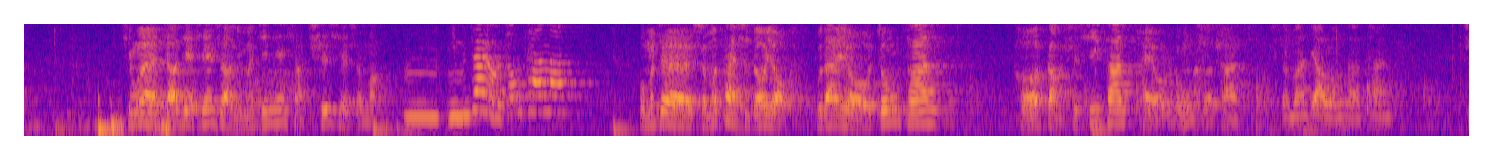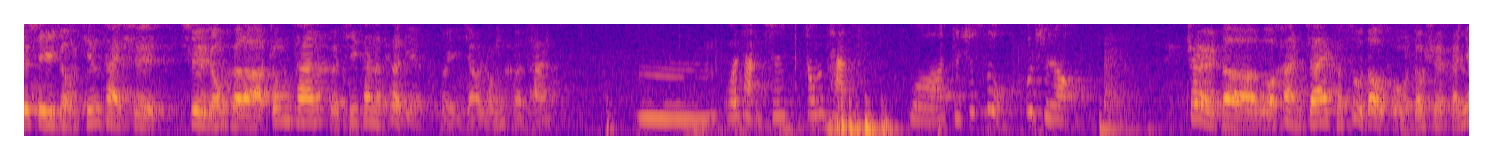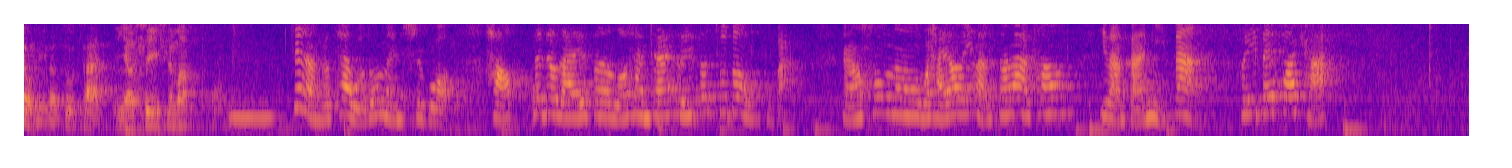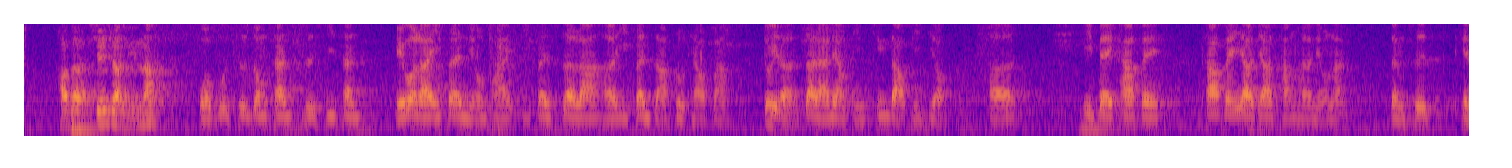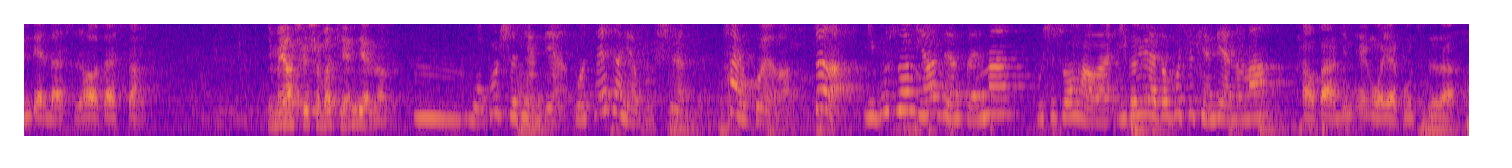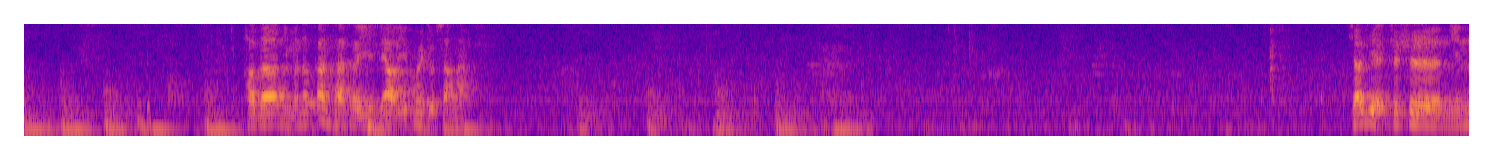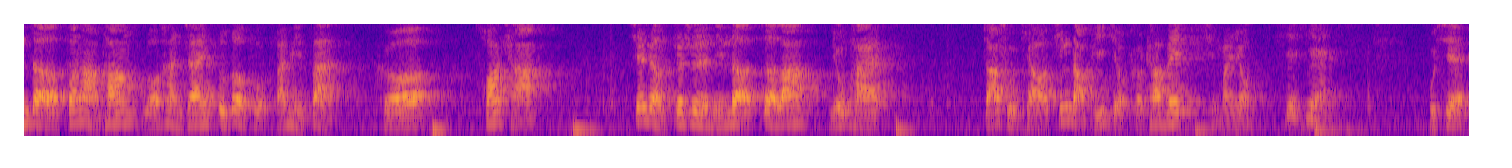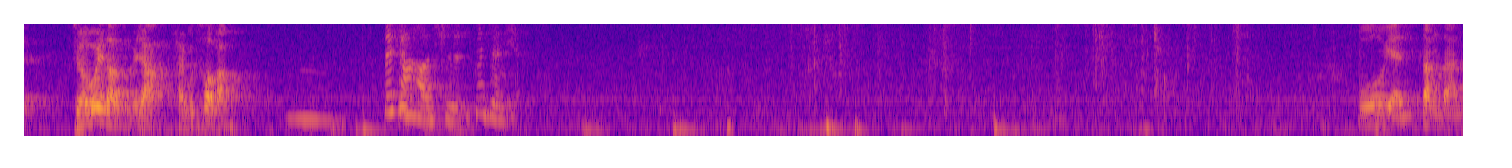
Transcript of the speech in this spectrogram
请问小姐先生，你们今天想吃些什么？嗯，你们这儿有中餐吗？我们这什么菜式都有，不但有中餐和港式西餐，还有融合餐。什么叫融合餐？这是一种新菜式，是融合了中餐和西餐的特点，所以叫融合餐。嗯，我想吃中餐，我只吃素，不吃肉。这儿的罗汉斋和素豆腐都是很有名的素菜，您要试一试吗？嗯，这两个菜我都没吃过。好，那就来一份罗汉斋和一份素豆腐吧。然后呢，我还要一碗酸辣汤，一碗白米饭和一杯花茶。好的，先生您呢？我不吃中餐，吃西餐。给我来一份牛排，一份色拉和一份炸薯条吧。对了，再来两瓶青岛啤酒和一杯咖啡。咖啡要加糖和牛奶，等吃甜点的时候再上。你们要吃什么甜点呢？嗯，我不吃甜点，我先生也不吃，太贵了。对了，你不是说你要减肥吗？不是说好了一个月都不吃甜点的吗？好吧，今天我也不吃了。好的，你们的饭菜和饮料一会儿就上来。小姐，这是您的酸辣汤、罗汉斋、素豆腐、白米饭和花茶。先生，这是您的色拉、牛排、炸薯条、青岛啤酒和咖啡，请慢用。谢谢。不谢。这味道怎么样？还不错吧？嗯，非常好吃，谢谢你。服务员，账单。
